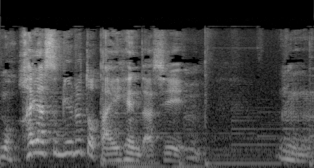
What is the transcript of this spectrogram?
もう早すぎると大変だし、うん、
